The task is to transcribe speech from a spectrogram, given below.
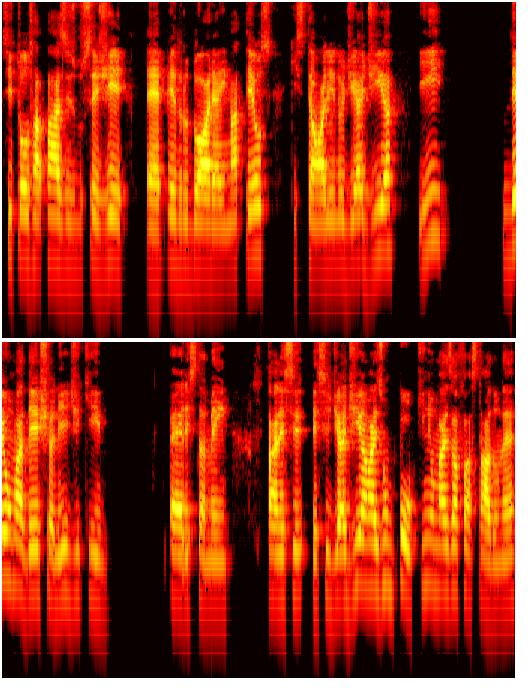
Citou os rapazes do CG, é, Pedro Dória e Matheus, que estão ali no dia a dia e deu uma deixa ali de que Pérez também está nesse esse dia a dia, mas um pouquinho mais afastado, né?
